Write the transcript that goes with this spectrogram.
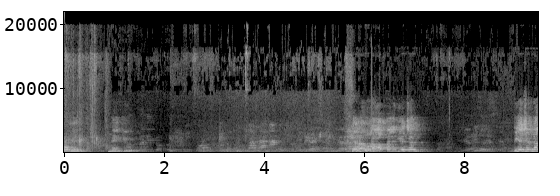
ওকে থ্যাংক ইউ কেন ওরা হাততালি দিয়েছেন? দিয়েছেন না?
